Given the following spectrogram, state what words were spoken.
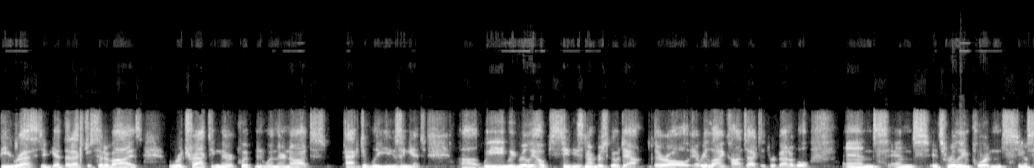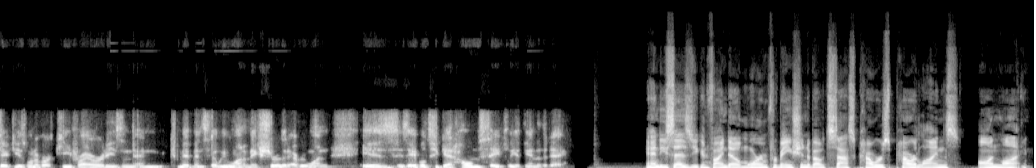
be rested, get that extra set of eyes, retracting their equipment when they're not actively using it. Uh, we we really hope to see these numbers go down. They're all every line contact is preventable, and and it's really important. You know, safety is one of our key priorities and, and commitments that we want to make sure that everyone is is able to get home safely at the end of the day. Andy says you can find out more information about Sask Power's power lines online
